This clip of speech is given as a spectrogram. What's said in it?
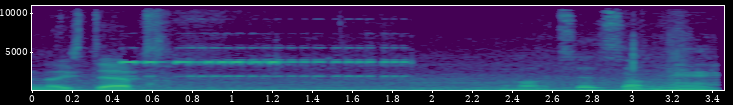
a nice depth. Oh, it says something here.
